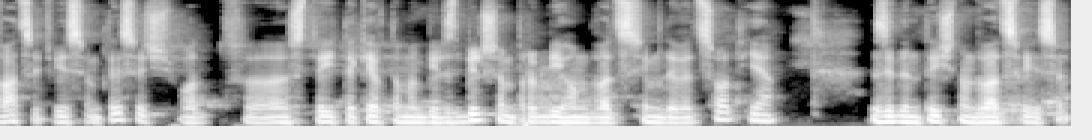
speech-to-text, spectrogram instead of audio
28 тисяч. От е, стоїть такий автомобіль з більшим пробігом, 27 900 є, з ідентичним 28.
